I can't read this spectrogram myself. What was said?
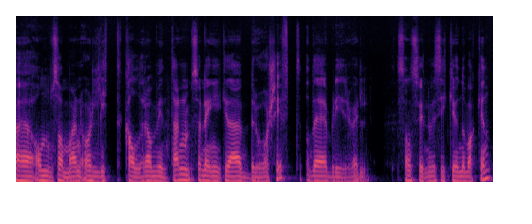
om sommeren og litt kaldere om vinteren, så lenge ikke det er brå skift, og det blir det vel sannsynligvis ikke under bakken.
